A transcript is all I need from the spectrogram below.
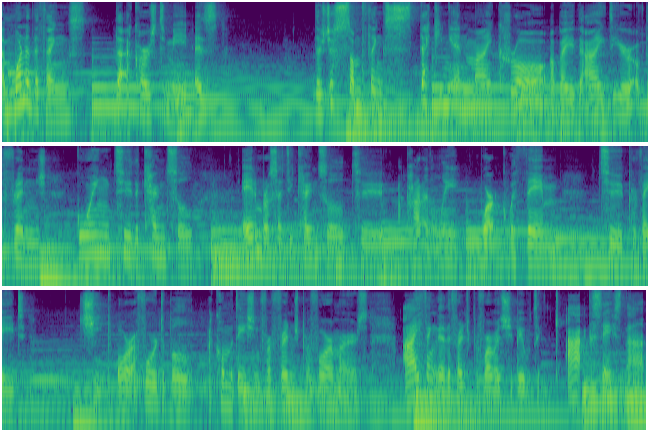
And one of the things that occurs to me is there's just something sticking in my craw about the idea of the fringe going to the council, Edinburgh City Council, to apparently work with them to provide cheap or affordable accommodation for fringe performers. I think that the fringe performers should be able to access that,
